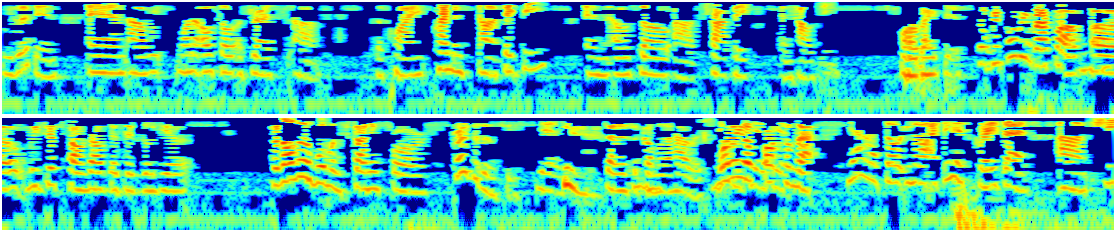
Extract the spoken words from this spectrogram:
we live in. And uh, we want to also address um, the crime, crime and uh, safety and also uh, traffic and housing. All right. Yes. So before we wrap up, uh, we just found out that there's going to be a phenomenal woman standing for presidency. Yes. Senator Kamala Harris. What are your Yes, thoughts yes. on that? Yeah, so you know, I think it's great that um, she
